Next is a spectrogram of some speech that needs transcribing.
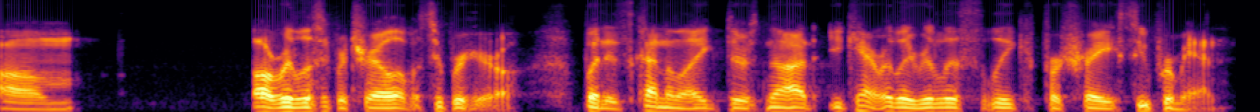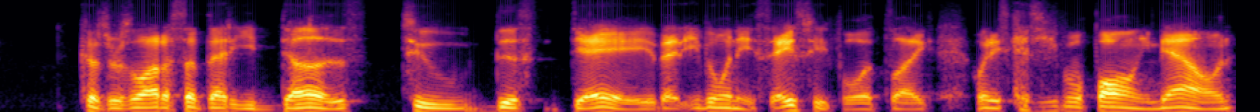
um a realistic portrayal of a superhero. But it's kind of like there's not you can't really realistically portray Superman because there's a lot of stuff that he does to this day that even when he saves people, it's like when he's catching people falling down,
